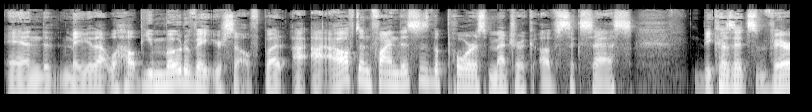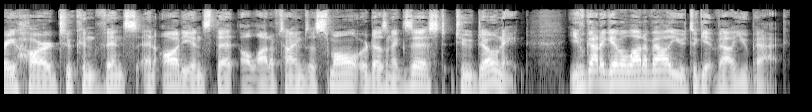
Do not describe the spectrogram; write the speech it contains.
And maybe that will help you motivate yourself. But I, I often find this is the poorest metric of success because it's very hard to convince an audience that a lot of times is small or doesn't exist to donate. You've got to give a lot of value to get value back.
